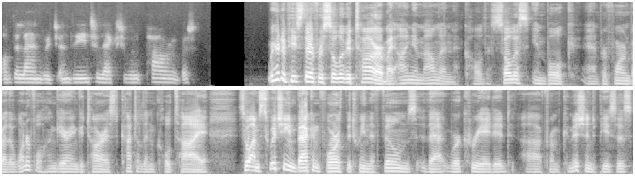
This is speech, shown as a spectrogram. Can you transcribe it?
of the language and the intellectual power of it, We heard a piece there for solo guitar by Anya Malin called Solace in Bulk and performed by the wonderful Hungarian guitarist Katalin Koltai. So I'm switching back and forth between the films that were created uh, from commissioned pieces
